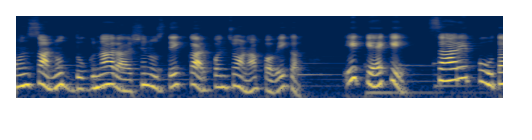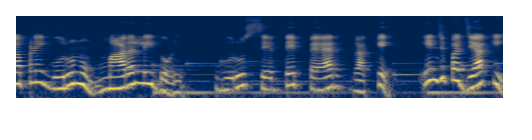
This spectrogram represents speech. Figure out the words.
ਹੁਣ ਸਾਨੂੰ ਦੁੱਗਣਾ ਰਾਸ਼ਨ ਉਸਦੇ ਘਰ ਪਹੁੰਚਾਉਣਾ ਪਵੇਗਾ। ਇਹ ਕਹਿ ਕੇ ਸਾਰੇ ਭੂਤ ਆਪਣੇ ਗੁਰੂ ਨੂੰ ਮਾਰਨ ਲਈ ਦੌੜੇ। ਗੁਰੂ ਸਿਰ ਤੇ ਪੈਰ ਰੱਖ ਕੇ ਇੰਜ ਭੱਜਿਆ ਕਿ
